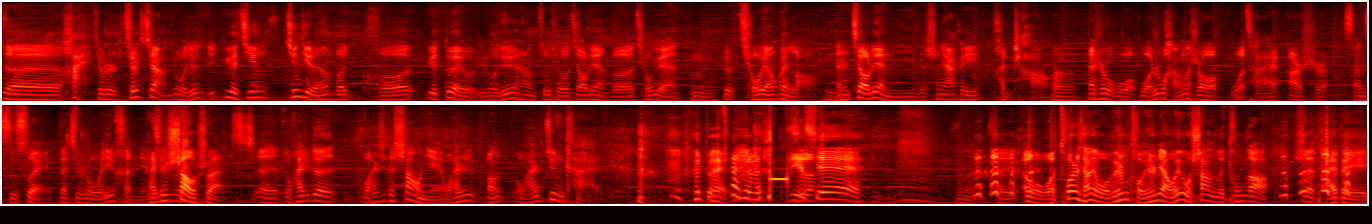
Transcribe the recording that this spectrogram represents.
呃，嗨，就是其实这样，就我觉得月经经纪人和和乐队，我觉得像足球教练和球员，嗯。就是球员会老，嗯。但是教练你的生涯可以很长。嗯，但是我我入行的时候我才二十三四岁，但就是我一个很年轻还的是少帅，呃，我还是个我还是个少年，我还是王，我还是俊凯，对，谢谢。嗯，所以，哦，我我突然想起我为什么口音是这样，我因为我上个通告是在台北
